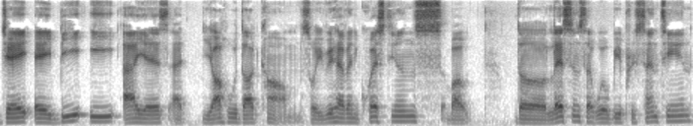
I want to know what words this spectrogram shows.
j a b e i s at yahoo.com. So if you have any questions about the lessons that we'll be presenting,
